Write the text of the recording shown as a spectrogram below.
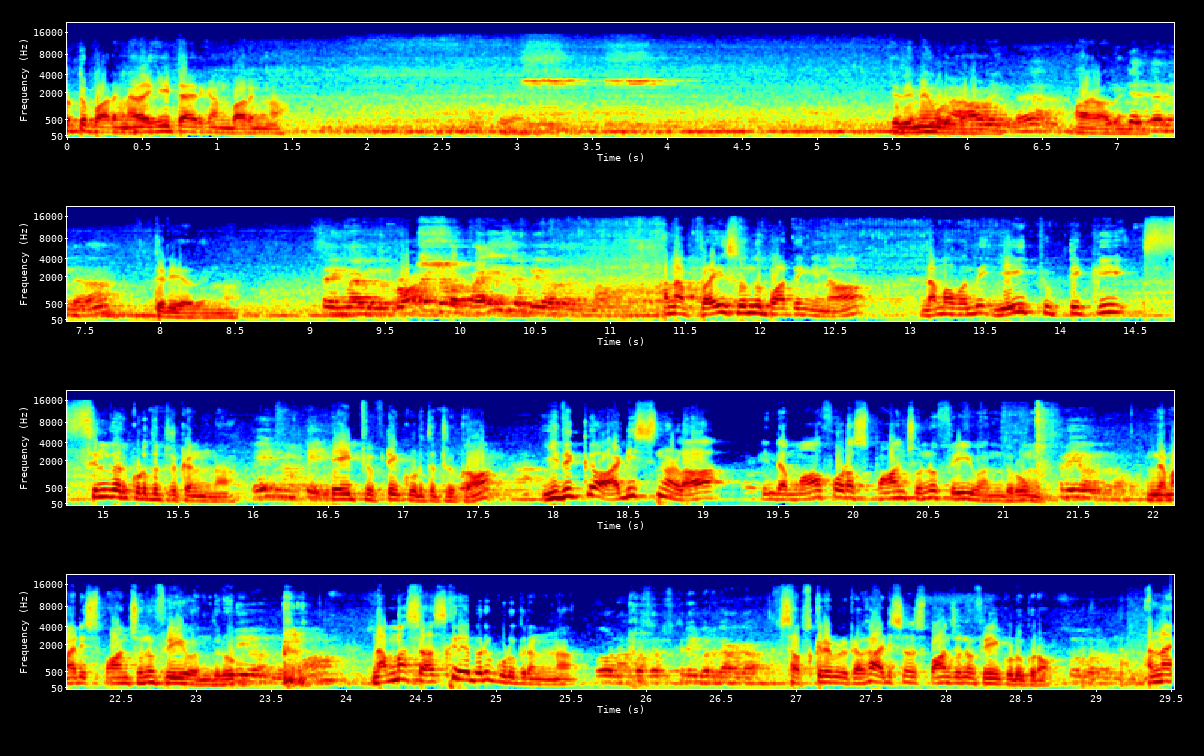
தொட்டு பாருங்க. அதாவது ஹீட் ஆயிருக்கான்னு பாருங்கண்ணா. எதுவுமே உங்களுக்கு ஆகாதுங்க. தெரியாதுங்கண்ணா. ப்ராடக்ட்டோட பிரைஸ் வந்து பார்த்தீங்கன்னா நம்ம வந்து எயிட் ஃபிஃப்டிக்கு சில்வர் கொடுத்துட்ருக்கோங்கண்ணா எயிட் ஃபிஃப்டி கொடுத்துட்ருக்கோம் இதுக்கு அடிஷ்னலாக இந்த மாஃபோட ஸ்பாஞ்ச் ஒன்று ஃப்ரீ வந்துடும் இந்த மாதிரி ஸ்பாஞ்ச் ஒன்று ஃப்ரீ வந்துடும் நம்ம சப்ஸ்கிரைபருக்கு கொடுக்குறோங்கண்ணா. சப்ஸ்கிரைபருக்காக அடிஷ்னல் ஸ்பாஞ்ச் ஒன்று ஃப்ரீ கொடுக்குறோம். அண்ணா.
